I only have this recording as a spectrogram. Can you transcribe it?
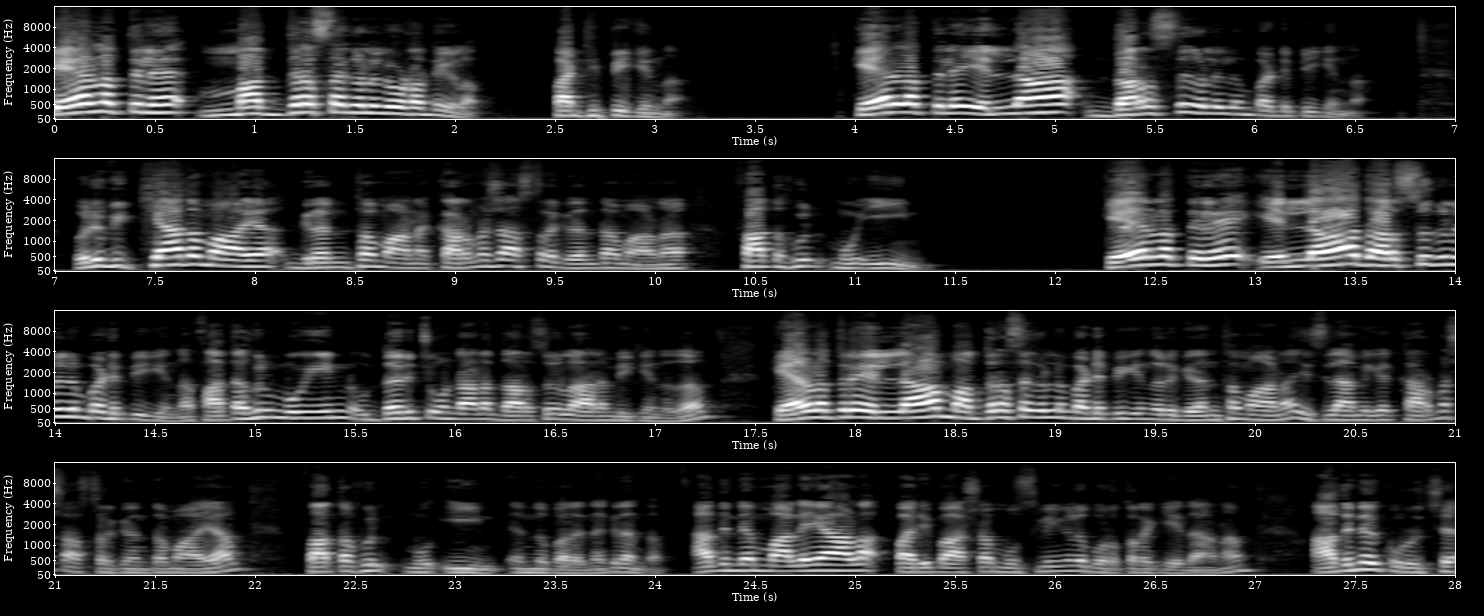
കേരളത്തിലെ മദ്രസകളിലുടനീളം പഠിപ്പിക്കുന്ന കേരളത്തിലെ എല്ലാ ദർസുകളിലും പഠിപ്പിക്കുന്ന ഒരു വിഖ്യാതമായ ഗ്രന്ഥമാണ് കർമ്മശാസ്ത്ര ഗ്രന്ഥമാണ് ഫതഹുൽ മുഈൻ. കേരളത്തിലെ എല്ലാ ദർസുകളിലും പഠിപ്പിക്കുന്ന ഫതഹുൽ മുഈൻ ഉദ്ധരിച്ചുകൊണ്ടാണ് ദർസുകൾ ആരംഭിക്കുന്നത്. കേരളത്തിലെ എല്ലാ മദ്രസകളിലും പഠിപ്പിക്കുന്ന ഒരു ഗ്രന്ഥമാണ് ഇസ്ലാമിക കർമ്മശാസ്ത്ര ഗ്രന്ഥമായ ഫതഹുൽ മുഈൻ എന്ന് പറയുന്ന ഗ്രന്ഥം. അതിന്റെ മലയാള പരിഭാഷ മുസ്ലിങ്ങൾ പുറത്തിറക്കിയതാണ്. അതിനെക്കുറിച്ച്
